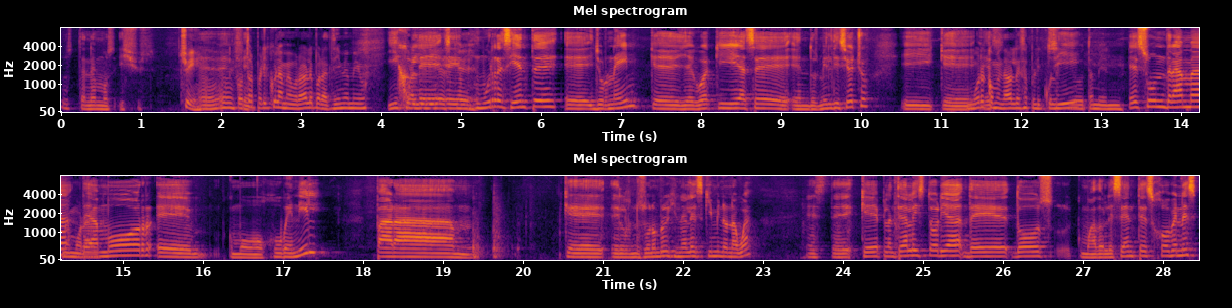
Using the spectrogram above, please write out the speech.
Pues tenemos issues. Sí. Eh, en fin. Otra película memorable para ti, mi amigo. ¿Cuál Híjole, eh, que- muy reciente, eh, Your Name, que llegó aquí hace en 2018 y que Muy es- recomendable esa película. sí. Yo también. Es un drama Memorable. de amor eh, como juvenil para mm, que el- su nombre original es Kimi no Nawa. Este, que plantea la historia de dos como adolescentes jóvenes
